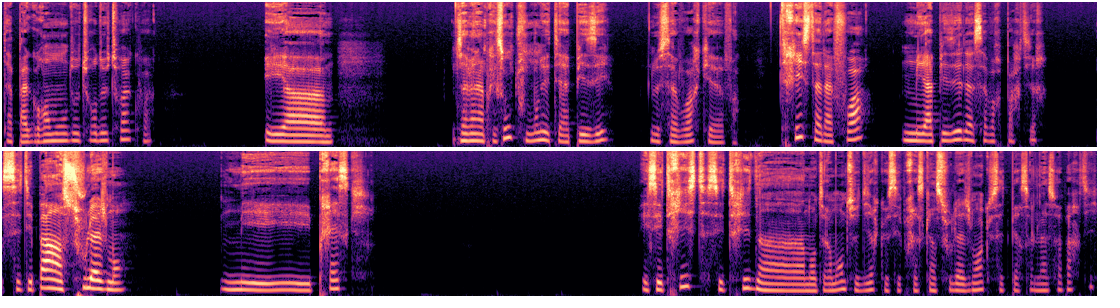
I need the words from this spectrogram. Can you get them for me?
t'as pas grand monde autour de toi, quoi. Et euh, j'avais l'impression que tout le monde était apaisé de savoir que, enfin, triste à la fois, mais apaisé de la savoir partir c'était pas un soulagement, mais presque. Et c'est triste, c'est triste d'un enterrement de se dire que c'est presque un soulagement que cette personne-là soit partie.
